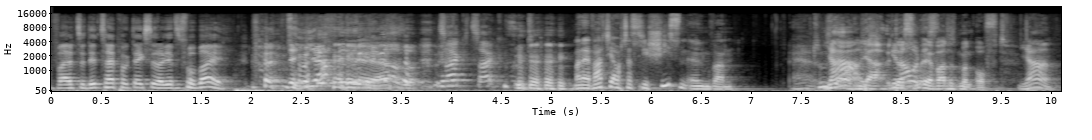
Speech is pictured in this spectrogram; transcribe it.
vor allem zu dem Zeitpunkt denkst du doch, jetzt ist vorbei. ja, genau so. Zack, zack. Gut. Man erwartet ja auch, dass die schießen irgendwann. Tun Ja. Ja, genau. das Das, erwartet man oft. ja.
